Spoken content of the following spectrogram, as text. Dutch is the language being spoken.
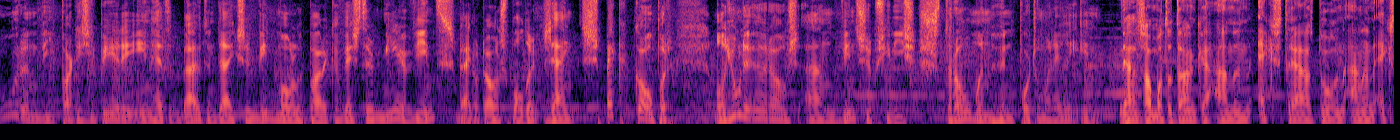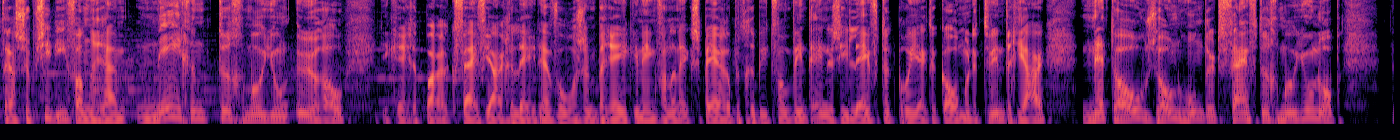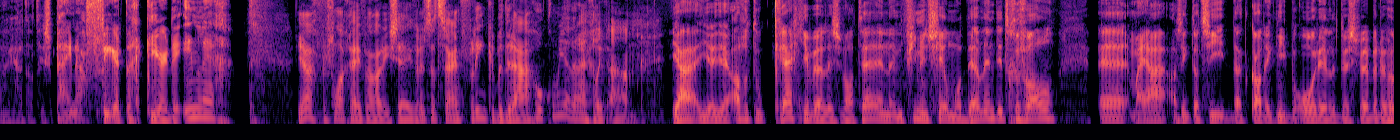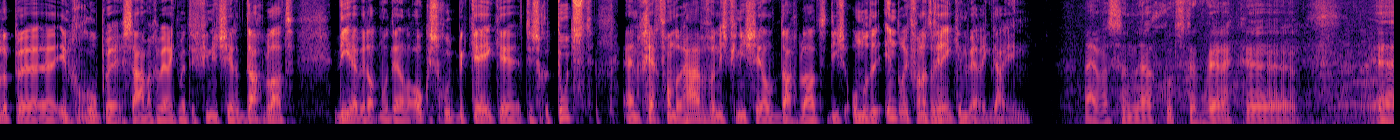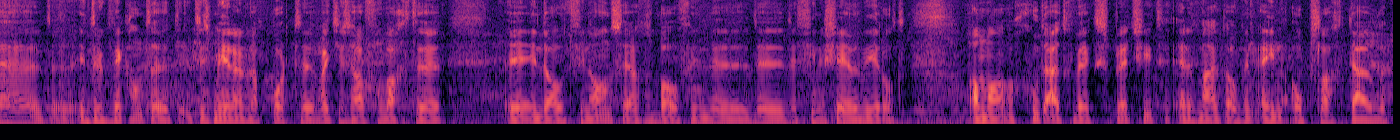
Boeren die participeren in het buitendijkse windmolenpark Westermeerwind bij Noordoostpolder zijn spekkoper. Miljoenen euro's aan windsubsidies stromen hun portemonnee in. Dat is allemaal te danken aan een extra, door een, aan een extra subsidie van ruim 90 miljoen euro. Die kreeg het park vijf jaar geleden. En volgens een berekening van een expert op het gebied van windenergie levert het project de komende 20 jaar netto zo'n 150 miljoen op. Nou ja, dat is bijna 40 keer de inleg. Ja, verslaggever Harry Severens, dat zijn flinke bedragen. Hoe kom jij er eigenlijk aan? Ja, je, je, af en toe krijg je wel eens wat. Hè? Een, een financieel model in dit geval. Uh, maar ja, als ik dat zie, dat kan ik niet beoordelen. Dus we hebben de hulp uh, ingeroepen, samengewerkt met het Financiële Dagblad. Die hebben dat model ook eens goed bekeken. Het is getoetst. En Gert van der Haven van het Financieel Dagblad... die is onder de indruk van het rekenwerk daarin. Nee, het was een uh, goed stuk werk. Uh, indrukwekkend. Het, het, is meer een rapport uh, wat je zou verwachten in de haute finance, ergens boven in de, de, de, financiële wereld. Allemaal een goed uitgewerkte spreadsheet en het maakt ook in één opslag duidelijk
